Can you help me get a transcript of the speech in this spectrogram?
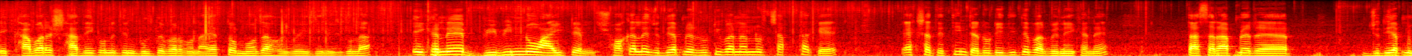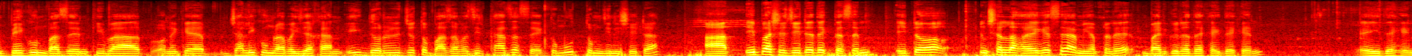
এই খাবারের স্বাদই কোনো দিন বলতে পারব না। এত মজা হইবে এই জিনিসগুলা। এইখানে বিভিন্ন আইটেম সকালে যদি আপনার রুটি বানানোর চাপ থাকে, একসাথে তিনটা রুটি দিতে পারবেন এইখানে। তাছাড়া আপনার যদি আপনি বেগুন বাজেন কিংবা অনেকে জালি কুমড়া ভাইজা খান, এই ধরনের যত ভাজাভাজির কাজ আছে, একদম উত্তম জিনিস এটা। আর এই পাশে যেটা দেখতেছেন এইটা ইনশাল্লাহ হয়ে গেছে, আমি আপনারে বাইর করে দেখাই, দেখেন। এই দেখেন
